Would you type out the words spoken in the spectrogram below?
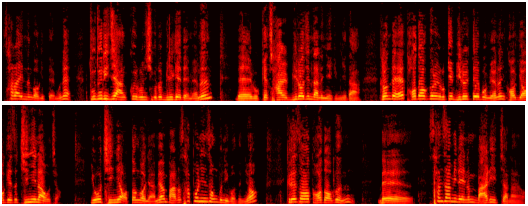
살아있는 거기 때문에 두드리지 않고 이런 식으로 밀게 되면은 네, 이렇게 잘 밀어진다는 얘기입니다. 그런데 더덕을 이렇게 밀을 때 보면은 거기 여기에서 진이 나오죠. 요 진이 어떤 거냐면 바로 사포닌 성분이거든요. 그래서 더덕은 네, 산삼이라는 말이 있잖아요.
